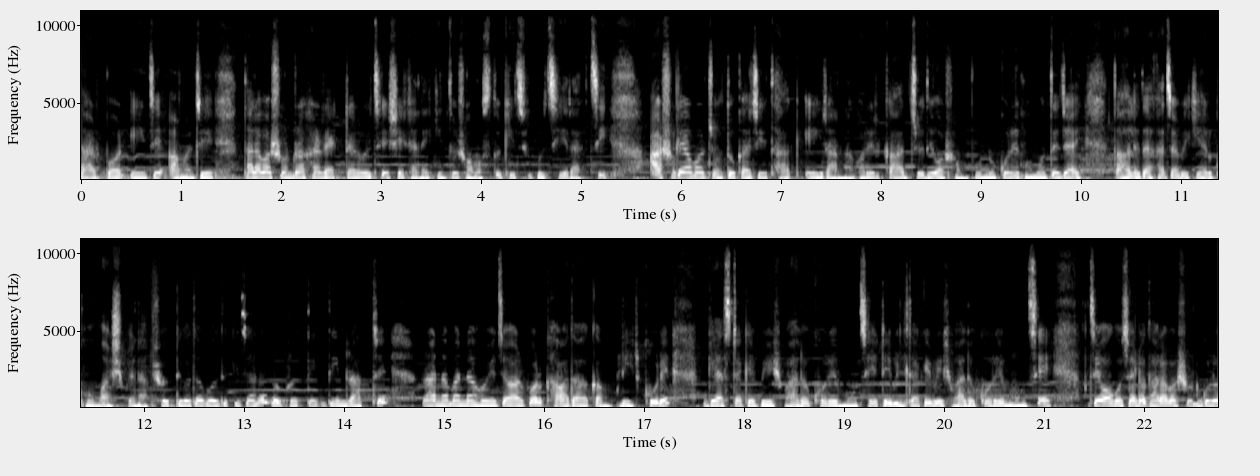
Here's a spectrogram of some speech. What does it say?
তারপর এই যে আমার যে থালা বাসন রাখার র্যাকটা রয়েছে, সেখানে কিন্তু সমস্ত কিছু গুছিয়ে রাখছি। আসলে আমার যত কাজই থাক, এই রান্নাঘরের কাজ যদি অসম্পূর্ণ করে ঘুমোতে যাই, তাহলে দেখা যাবে কি আর ঘুম আসবে না। সত্যি কথা বলতে কি জানো তো, প্রত্যেক দিন রাত্রে রান্নাবান্না হয়ে যাওয়ার পর খাওয়া দাওয়া কমপ্লিট করে গ্যাসটাকে বেশ ভালো করে মুছে, টেবিলটাকে বেশ ভালো করে মুছে, যে অগোছালো থালা বাসনগুলো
